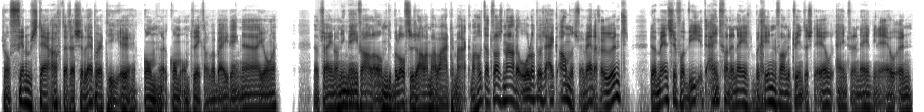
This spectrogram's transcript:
zo'n filmsterachtige celebrity uh, kon, kon ontwikkelen. Waarbij je denkt, nou jongen, dat zou je nog niet meevallen om de beloftes allemaal waar te maken. Maar goed, dat was na de oorlog, dat was eigenlijk anders. We werden gerund door mensen voor wie het eind van de begin van de 20e eeuw, eind van de 19e eeuw, een,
